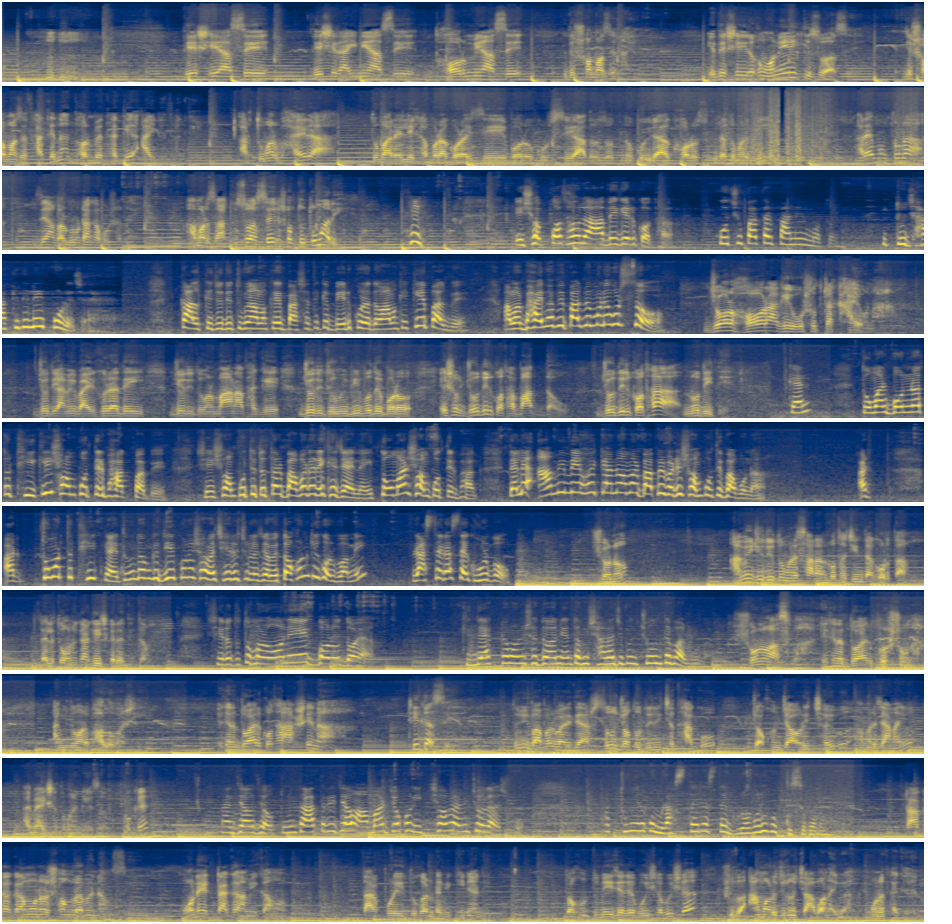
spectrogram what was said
দেশে আছে দেশের আইনে আছে ধর্মে আছে কিন্তু সমাজে নাই। এদেশে এরকম অনেক কিছু আছে। যে সমাজে থাকে না ধর্মে থাকে আইনে থাকে। আর তোমার ভাইরা তোমার লেখাপড়া করাইছে বড় করছে আদর যত্ন কইরা খরচ কইরা তোমার বিয়ে আর এমন তো না যে আমার কোনো টাকা পয়সা নাই। আমার যা কিছু আছে সব তো তোমারই। এসব কথা হলো আবেগের কথা। কচু পাতার পানির মতন। একটু ঝাঁকি দিলেই পড়ে যায়। কালকে যদি তুমি আমাকে বাসা থেকে বের করে দাও আমাকে কে পালবে? আমার ভাই ভাবি পালবে মনে করছ? জ্বর হওয়ার আগে ওষুধটা খায়ও না। যদি আমি বাইর করে দেই যদি তোমার মা না থাকে যদি তুমি বিপদে পড়ো এসব যদির কথা বাদ দাও যদির কথা নদীতে। কেন? তোমার বোনরা তো ঠিকই সম্পত্তির ভাগ পাবে। সেই সম্পত্তি তো তার বাবারা রেখে যায় নাই তোমার সম্পত্তির ভাগ। তাহলে আমি মেয়ে হয়ে কেন আমার বাপের বাড়ির সম্পত্তি পাবো না? আর আর তোমার তো ঠিক নাই তুমি তো আমাকে যে কোনো সময় ছেড়ে চলে যাবে তখন কি করব আমি? রাস্তায় রাস্তায় ঘুরবো? শোনো আমি যদি তোমার সারার কথা চিন্তা করতাম তাহলে তো অনেক আগেই ছেড়ে দিতাম। সেটা তো তোমার অনেক বড় দয়া। কিন্তু একটা মানুষের দয়া নিয়ে তো আমি সারা জীবন চলতে পারব না। শোনো আসমা এখানে দয়ার প্রশ্ন না। আমি তোমার ভালোবাসি। এখানে দয়ার কথা আসে না। ঠিক আছে তুমি বাপের বাড়িতে আসছো যতদিন ইচ্ছা থাকো যখন যাওয়ার ইচ্ছা হইব আমার জানাইও আমি একসাথে তোমার নিয়ে যাব ওকে? হ্যাঁ যাও যাও। তুমি তাড়াতাড়ি যাও আমার যখন ইচ্ছা হবে আমি চলে আসব। আর তুমি এরকম রাস্তায় রাস্তায় ঘোরাঘুরি করতেছো কেন? টাকা কামানোর সংগ্রামে নামছি। অনেক টাকা আমি কামাবো। তারপরে এই দোকানটা আমি কিনে নিব তখন তুমি এই জায়গায় বৈশা বৈশা শুধু আমার জন্য চা বানাইবা মনে থাকে যেন।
